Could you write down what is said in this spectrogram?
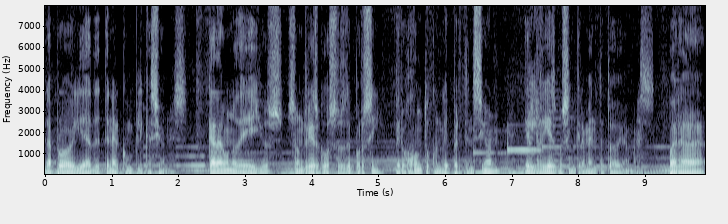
la probabilidad de tener complicaciones. Cada uno de ellos son riesgosos de por sí, pero junto con la hipertensión el riesgo se incrementa todavía más. Para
